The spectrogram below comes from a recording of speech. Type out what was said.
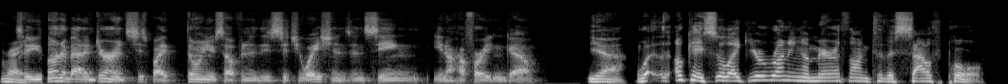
Right. So you learn about endurance just by throwing yourself into these situations and seeing, you know, how far you can go. Yeah. Well, okay. So, like, you're running a marathon to the South Pole,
